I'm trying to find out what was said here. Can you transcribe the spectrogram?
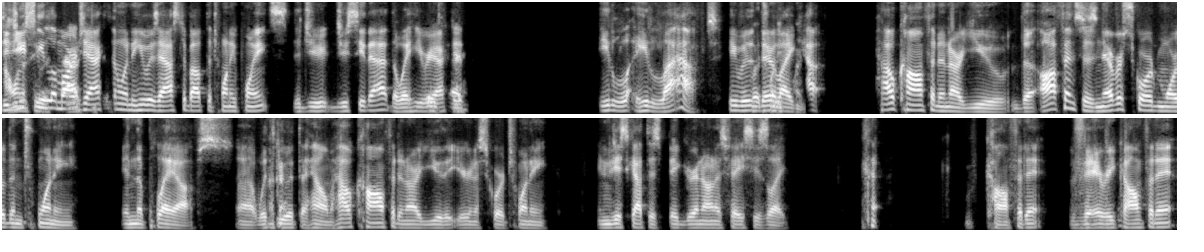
Did I you see, see Lamar Jackson when he was asked about the twenty points? Did you did you see that the way he reacted? He he laughed. He was. What they're like, how, how confident are you? The offense has never scored more than twenty in the playoffs uh, with okay. you at the helm. How confident are you that you're going to score twenty? And he just got this big grin on his face. He's like, confident, very confident,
